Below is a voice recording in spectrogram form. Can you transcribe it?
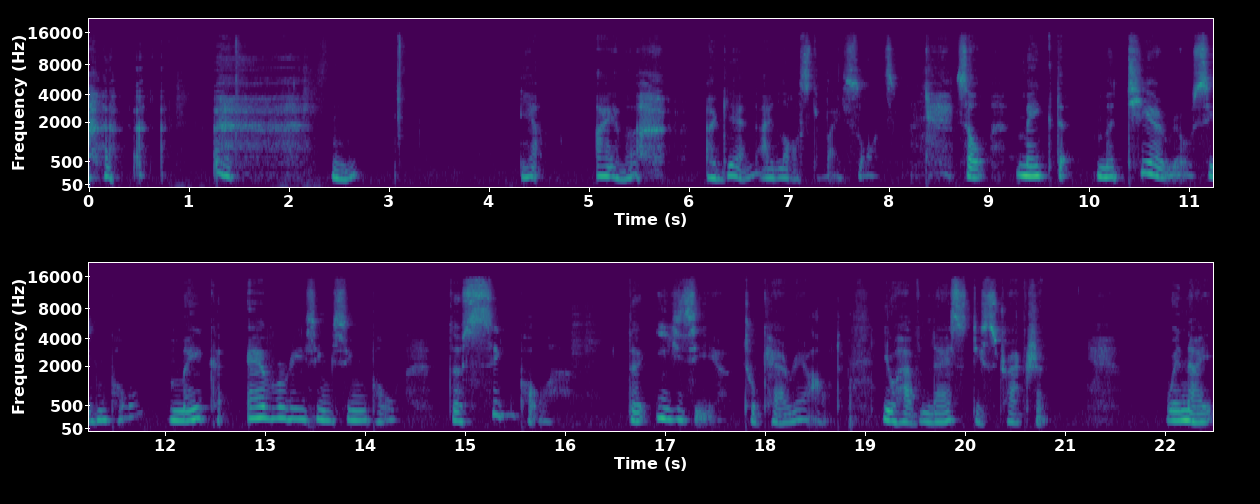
Yeah, I am, a, again, I lost my thoughts. So make the material simple, make everything simple. The simpler, the easier to carry out. You have less distraction. When I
